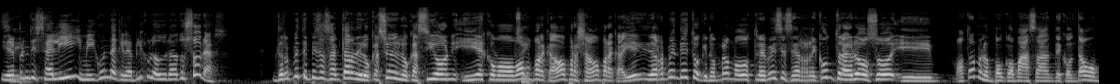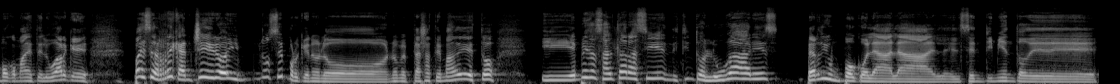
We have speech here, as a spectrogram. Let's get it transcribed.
y de repente salí y me di cuenta que la película dura dos horas. De repente empieza a saltar de locación en locación y es como, vamos Sí. para acá, vamos para allá, vamos para acá. Y de repente esto que nombramos dos, tres veces es recontra grosso y mostrámoslo un poco más antes, contamos un poco más de este lugar que parece re canchero y no sé por qué no, lo, no me explayaste más de esto. Y empieza a saltar así en distintos lugares. Perdí un poco la, la- el, sentimiento de,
